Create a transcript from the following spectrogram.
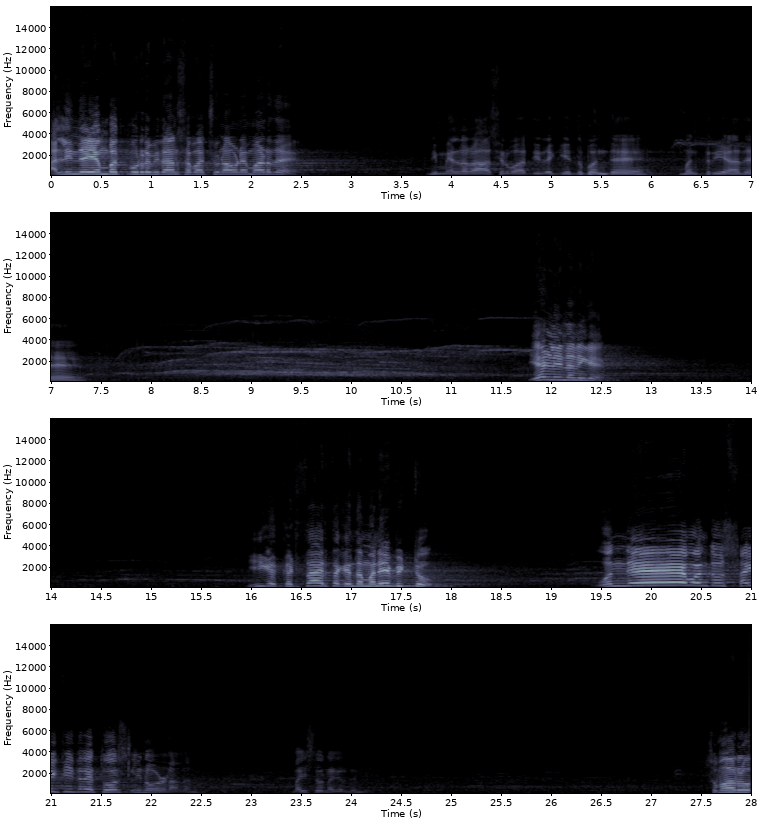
ಅಲ್ಲಿಂದೇ ಎಂಬತ್ ಮೂರರ ವಿಧಾನಸಭಾ ಚುನಾವಣೆ ಮಾಡಿದೆ. ನಿಮ್ಮೆಲ್ಲರ ಆಶೀರ್ವಾದದಿಂದ ಗೆದ್ದು ಬಂದೆ. ಮಂತ್ರಿಯಾದೆ. ಹೇಳಿ ನನಗೆ. ಈಗ ಕಟ್ತಾ ಇರ್ತಕ್ಕಂಥ ಮನೆ ಬಿಟ್ಟು ಒಂದೇ ಒಂದು ಸೈಟ್ ಇದ್ರೆ ತೋರಿಸ್ಲಿ ನೋಡೋಣ ನಾನು, ಮೈಸೂರು ನಗರದಲ್ಲಿ. ಸುಮಾರು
